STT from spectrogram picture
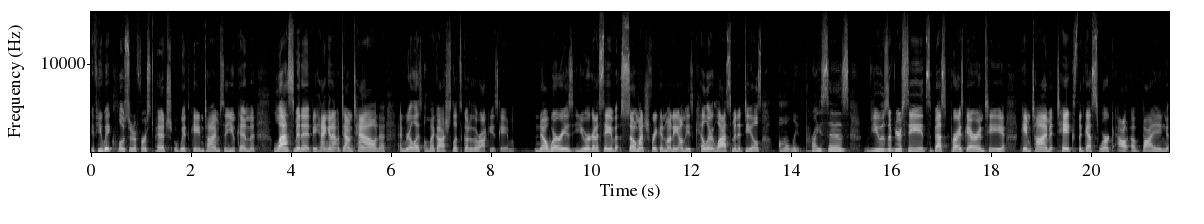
if you wait closer to first pitch with game time. So you can last minute be hanging out downtown and realize, oh my gosh, let's go to the Rockies game. No worries. You are going to save so much freaking money on these killer last minute deals. All in prices, views of your seats, best price guarantee, game time. It takes the guesswork out of buying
